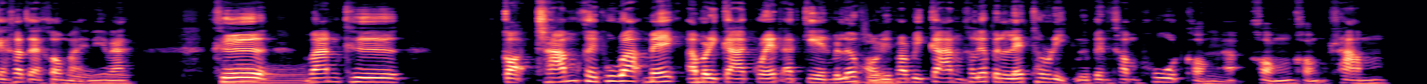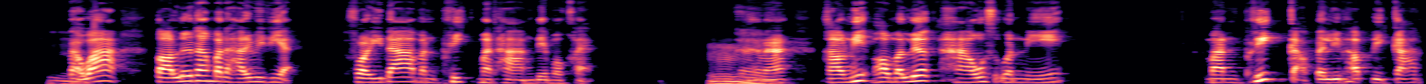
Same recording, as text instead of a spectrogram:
แกเข้าใจความหมายนี้ไหมคือมันคือ เกาะทรัมป์เคยพูดว่า make America great again เป็นเรื่องของ Republican เขาเรียกเป็น rhetoric หรือเป็นคำพูดของอืมของของทรัมป์อืมแต่ว่าตอนเลือกตั้งประธานาธิบดีเนี่ยฟลอริดามันพลิกมาทางเดโมแครตอืมเออใช่ไหมคราวนี้พอมาเลือก House วันนี้ มันพลิกกลับไปริพับลิกัน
